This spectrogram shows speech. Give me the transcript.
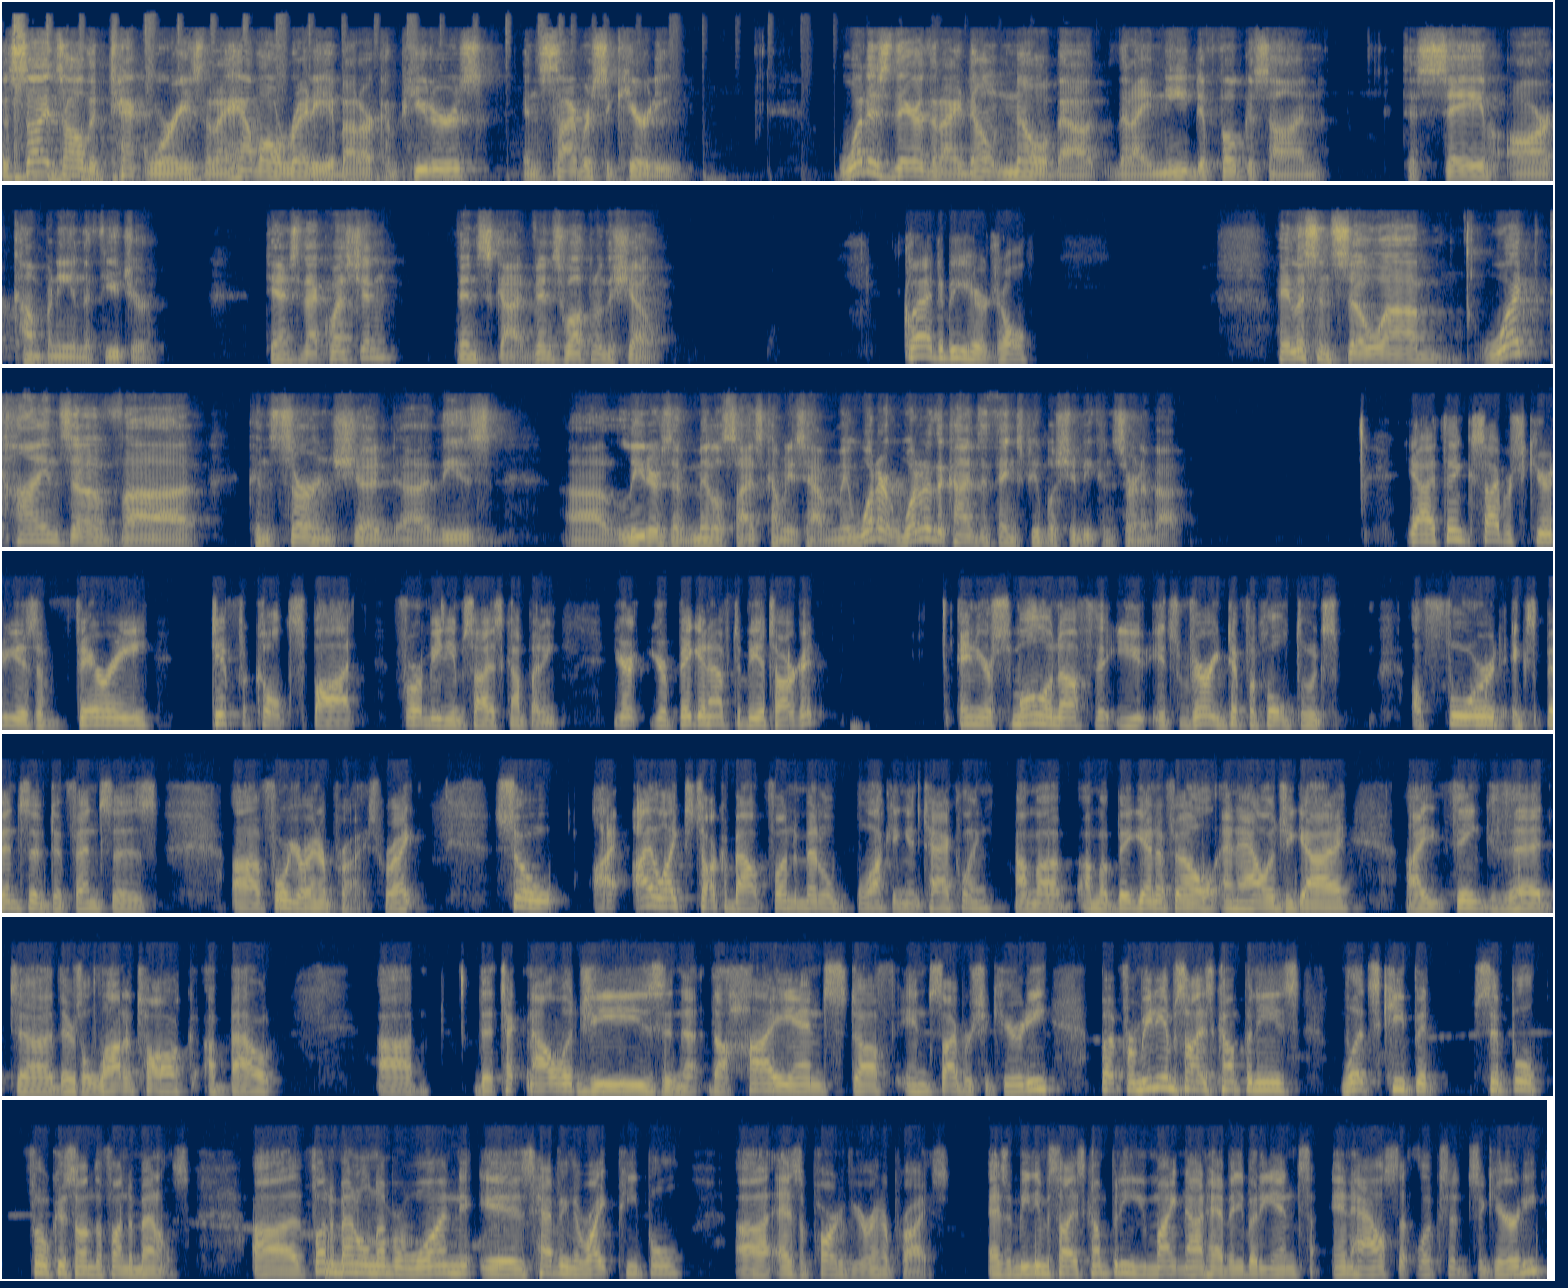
Besides all the tech worries that I have already about our computers and cybersecurity, what is there that I don't know about that I need to focus on to save our company in the future? To answer that question, Vince Scott. Vince, welcome to the show. Glad to be here, Joel. Hey, listen. So, um, what kinds of uh, concerns should uh, these uh, leaders of middle-sized companies have? I mean, what are what are the kinds of things people should be concerned about? Yeah, I think cybersecurity is a very difficult spot for a medium-sized company. You're you're big enough to be a target and you're small enough that you it's very difficult to ex- afford expensive defenses uh, for your enterprise, right? So I, I like to talk about fundamental blocking and tackling. I'm a I'm a big NFL analogy guy. I think that uh, there's a lot of talk about uh, the technologies and the, the high end stuff in cybersecurity, but for medium sized companies, let's keep it simple. Focus on the fundamentals. Uh, fundamental number one is having the right people uh, as a part of your enterprise. As a medium-sized company, you might not have anybody in in-house that looks at security.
